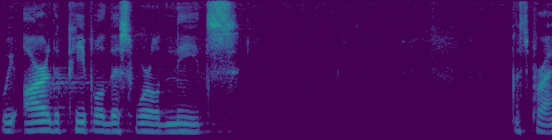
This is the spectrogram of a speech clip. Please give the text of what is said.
We are the people this world needs. Let's pray.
